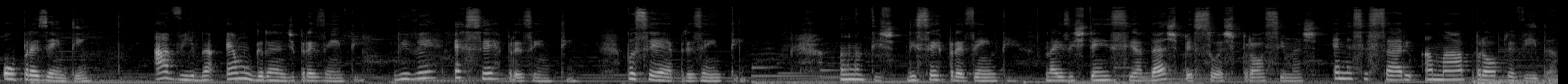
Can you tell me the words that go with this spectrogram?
O presente. A vida é um grande presente. Viver é ser presente. Você é presente. Antes de ser presente na existência das pessoas próximas, é necessário amar a própria vida,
